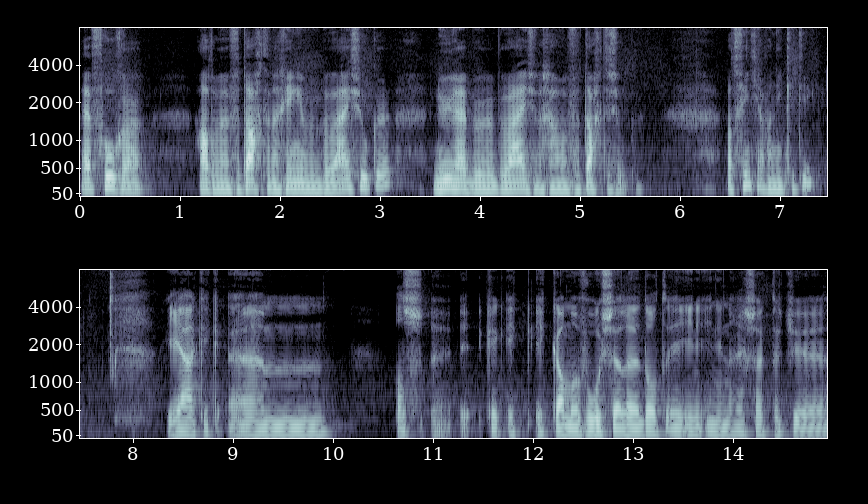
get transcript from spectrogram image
vroeger hadden we een verdachte en dan gingen we een bewijs zoeken. Nu hebben we bewijs en dan gaan we verdachten zoeken. Wat vind jij van die kritiek? Ja, kijk, um, als, uh, kijk ik, ik kan me voorstellen dat in, in een rechtszaak dat je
